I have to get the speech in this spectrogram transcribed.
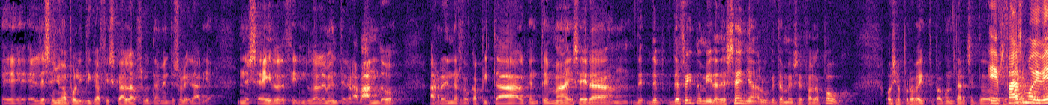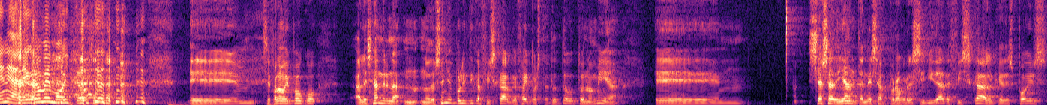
Eh, el deseñou a política fiscal absolutamente solidaria. Nese eido, decir, indudablemente, gravando as rendas do capital, quen ten máis, era... De, de, de feito, mira, deseña algo que tamén se fala pouco. Oxe, aproveito para contarche todo. E fas moi ben e alegrome moito. eh, se fala moi pouco Alexandre, na, no deseño de política fiscal que fai para o Estatuto de Autonomía, eh, xa se adianta nesa progresividade fiscal que despois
